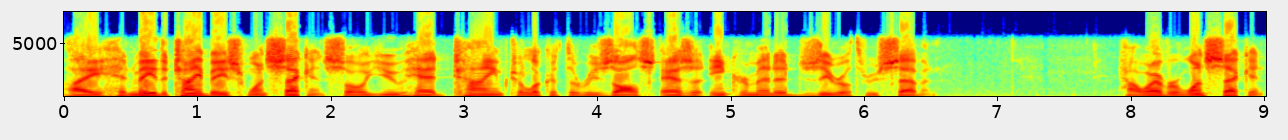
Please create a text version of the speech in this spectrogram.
I had made the time base one second so you had time to look at the results as it incremented 0 through 7. However, one second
